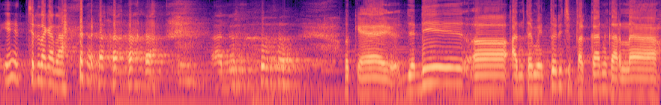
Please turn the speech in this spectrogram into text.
ya ceritakanlah. Aduh. Oke, jadi eh, Anthem itu diciptakan karena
